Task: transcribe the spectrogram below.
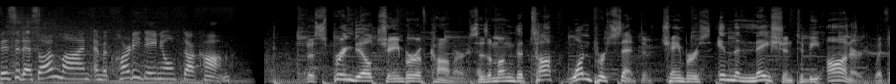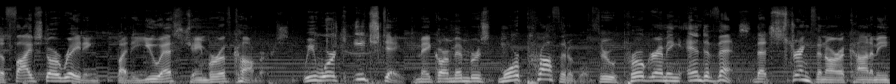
Visit us online at mclartydaniel.com. The Springdale Chamber of Commerce is among the top 1% of chambers in the nation to be honored with a five star rating by the U.S. Chamber of Commerce. We work each day to make our members more profitable through programming and events that strengthen our economy,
